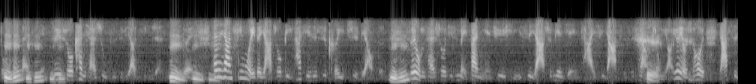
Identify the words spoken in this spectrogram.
都算在里面，嗯、所以说看起来数字是比较惊人。嗯，对，嗯，但是像轻微的牙周病，它其实是可以治疗的。嗯哼，所以我们才说，其实每半年去洗一次牙，顺便检查一次牙齿。非常重要，因为有时候牙齿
